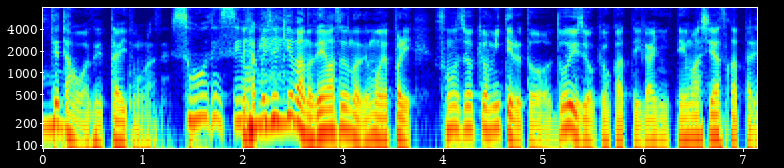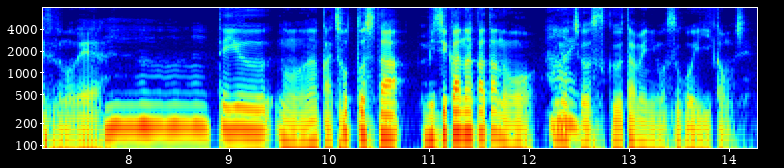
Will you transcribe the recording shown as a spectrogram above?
知ってた方が絶対いいと思います。そうですでよね。119番の電話するのでも、やっぱりその状況を見てると、どういう状況かって意外に電話しやすかったりするので。っていうのをなんかちょっとした身近な方のはい命を救うためにもすごいいいかもしれない。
